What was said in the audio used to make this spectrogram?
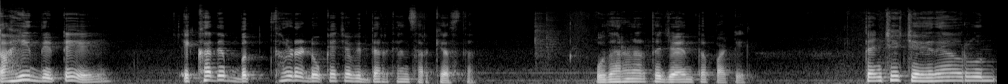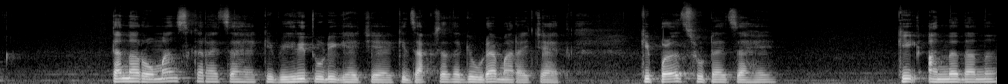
काही नेते एखाद्या बथड डोक्याच्या विद्यार्थ्यांसारखे असतात. उदाहरणार्थ जयंत पाटील. त्यांच्या चेहऱ्यावरून त्यांना रोमांस करायचा आहे की विहिरीत उडी घ्यायची आहे की जागच्या जागी उड्या मारायच्या आहेत की पळत सुटायचं आहे की अन्नदानं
